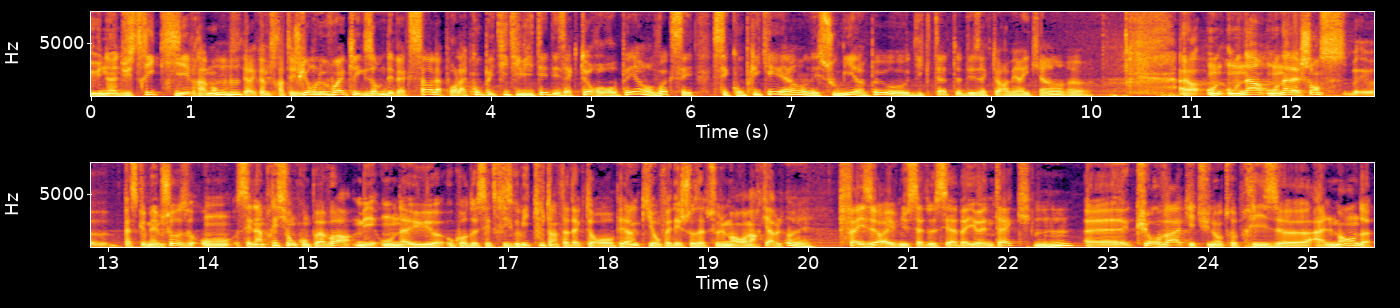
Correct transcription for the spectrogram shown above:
une industrie qui est vraiment considérée comme stratégique. Puis on le voit avec l'exemple des vaccins, là, pour la compétitivité des acteurs européens, on voit que c'est c'est compliqué. Hein, on est soumis un peu aux dictates des acteurs américains. euh. Alors, on, a, on a la chance, euh, parce que même chose, c'est l'impression qu'on peut avoir, mais on a eu, au cours de cette crise Covid, tout un tas d'acteurs européens qui ont fait des choses absolument remarquables. Pfizer est venu s'adosser à BioNTech. Mm Curva, qui est une entreprise euh, allemande.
